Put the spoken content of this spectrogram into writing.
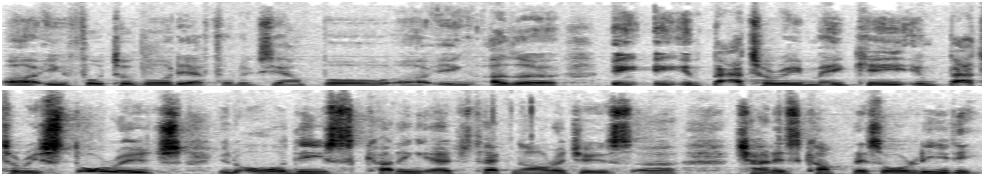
uh, in photovoltaic for example, uh, in other in, in, battery making, in battery storage, in all these cutting edge technologies, uh, Chinese companies are leading,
